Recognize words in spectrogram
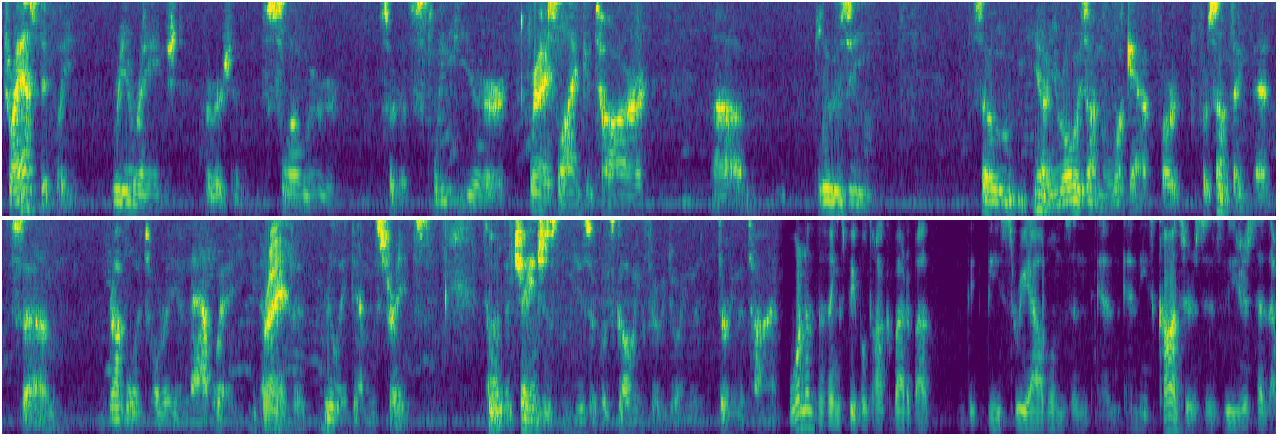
drastically rearranged version, slower, sort of slinkier, Right. slide guitar, um, bluesy. So you know you're always on the lookout for, for something that's um, revelatory in that way. You know, Right. That really demonstrates some of the changes the music was going through during the during the time. One of the things people talk about about th- these three albums and, and, and these concerts is he just has a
